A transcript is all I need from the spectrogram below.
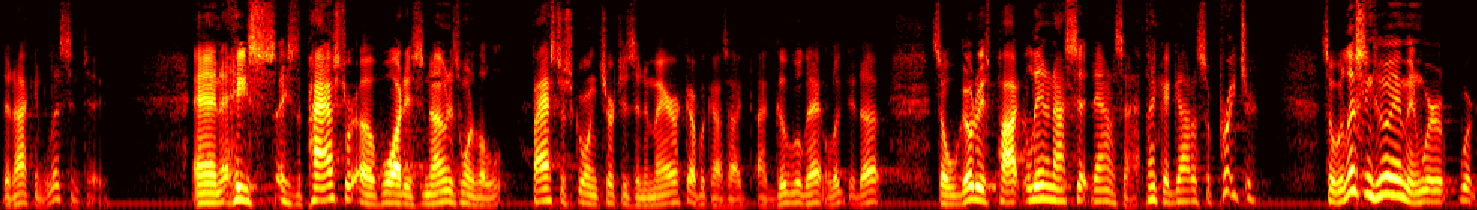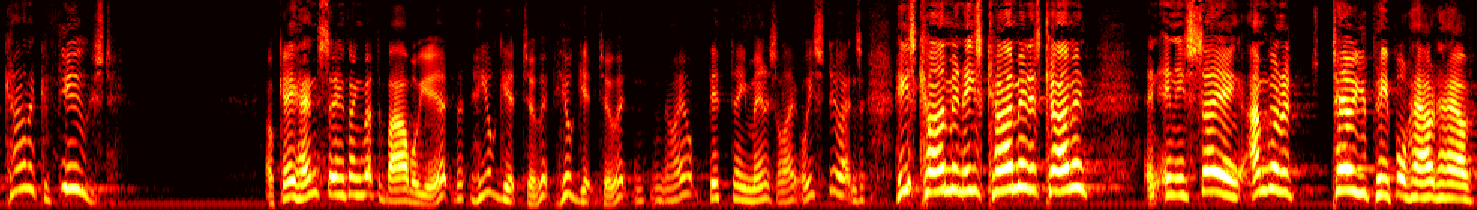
that I can listen to. And he's, he's the pastor of what is known as one of the fastest growing churches in America because I, I Googled that and looked it up. So we go to his pot. Lynn and I sit down and say, I think I got us a preacher. So we listen to him and we're, we're kind of confused. Okay, hadn't said anything about the Bible yet, but he'll get to it. He'll get to it. Well, 15 minutes later, we still hadn't. He's coming, he's coming, he's coming. And, and he's saying, I'm going to tell you people how to have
